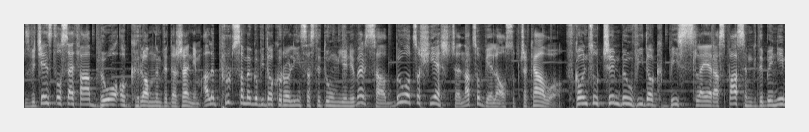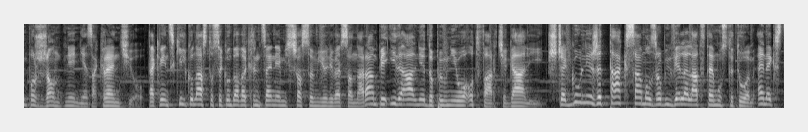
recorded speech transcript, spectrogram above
Zwycięstwo Setha było ogromnym wydarzeniem, ale prócz samego widoku Rollinsa z tytułem Universal było coś jeszcze, na co wiele osób czekało. W końcu czym był widok Beast Slayera z pasem, gdyby nim porządnie nie zakręcił. Tak więc kilkunastosekundowe kręcenie mistrzostwem Universal na rampie idealnie dopełniło otwarcie gali. Szczególnie, że tak samo zrobił wiele lat temu z tytułem NXT,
